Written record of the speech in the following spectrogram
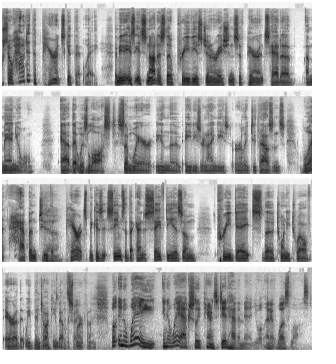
so how did the parents get that way? I mean, it's, it's not as though previous generations of parents had a, a manual uh, that was mm-hmm. lost somewhere in the 80s or 90s, early 2000s. What happened to yeah. the parents? Because it seems that that kind of safetyism predates the 2012 era that we've been mm-hmm. talking about That's with right. smartphones. Well, in a way, in a way, actually, parents did have a manual, and it was lost.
